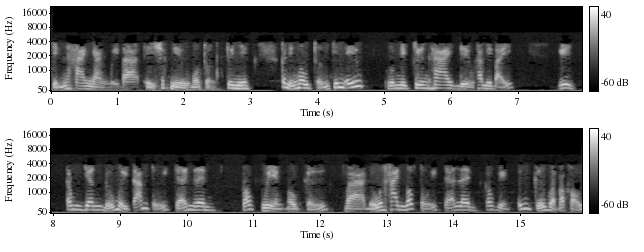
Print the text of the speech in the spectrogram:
chỉnh 2013 thì rất nhiều mâu thuẫn. Tuy nhiên có những mâu thuẫn chính yếu gồm như chương 2 điều 27 ghi công dân đủ 18 tuổi trở lên có quyền bầu cử và đủ 21 tuổi trở lên có quyền ứng cử vào quốc hội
